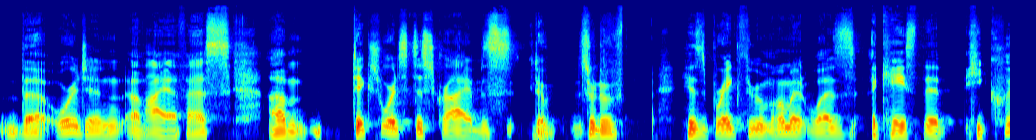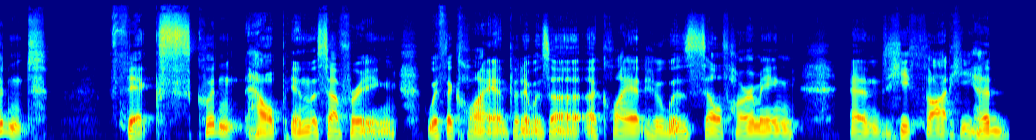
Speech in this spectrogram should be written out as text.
the origin of IFS. Um, Dick Schwartz describes, you know, sort of his breakthrough moment was a case that he couldn't fix, couldn't help in the suffering with a client, that it was a, a client who was self harming and he thought he had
